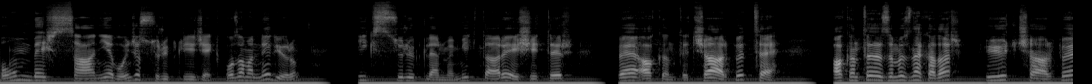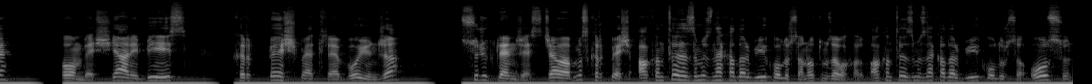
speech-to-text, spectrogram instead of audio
15 saniye boyunca sürükleyecek. O zaman ne diyorum? X sürüklenme miktarı eşittir. V akıntı çarpı T. Akıntı hızımız ne kadar? 3 çarpı 15. Yani biz 45 metre boyunca sürükleneceğiz. Cevabımız 45. Akıntı hızımız ne kadar büyük olursa notumuza bakalım. Akıntı hızımız ne kadar büyük olursa olsun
